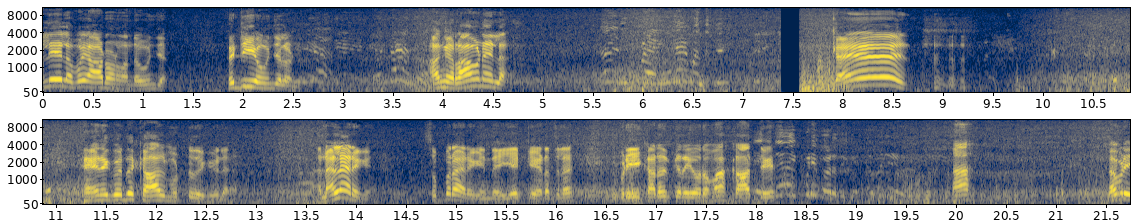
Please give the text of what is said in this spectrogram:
இலையில போய் ஆடணும் அந்த ஊஞ்சல். பெட்டிய ஊஞ்சல் ஒன்று அங்க ராவண இல்ல. எனக்கு வந்து கால் முட்டுது கீழே. நல்லா இருக்கு. சூப்பராக இருக்கு இந்த இயற்கை இடத்துல. இப்படி கடற்கரையோரமாக காற்று ஆ? எப்படி?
